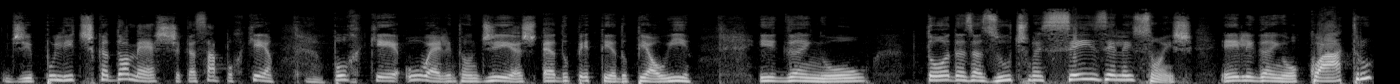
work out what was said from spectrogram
de política doméstica. Sabe por quê? Hum. Porque o Wellington Dias é do PT do Piauí e ganhou todas as últimas seis eleições. Ele ganhou quatro,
